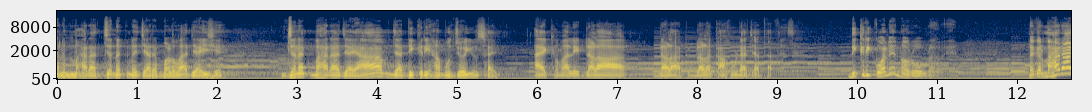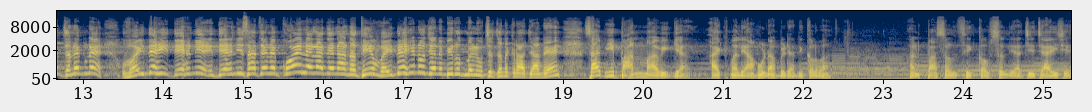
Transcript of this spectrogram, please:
અને મહારાજ જનકને જ્યારે મળવા જાય છે જનક મહારાજાએ આમ જ્યાં દીકરી હામું જોયું સાહેબ. આંખ માલી ડળાક ડળાક, ડળક આહુડા જતા હતા દીકરી કોને નો રોવરાવે? નગર મહારાજ જનકને વૈદેહી દેહની દેહની સાથે એને કોઈ લેના દેના નથી. વૈદેહીનું જેને બિરુદ મળ્યું છે જનક રાજાને, સાહેબ એ ભાનમાં આવી ગયા. આંખ માલી આહુડા મીડા નીકળવા. અને પાછળથી કૌશલ્યાજી જાય છે.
